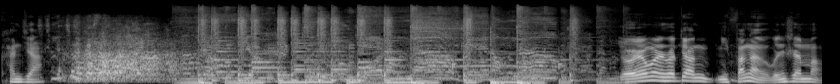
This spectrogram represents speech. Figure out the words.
看家。有人问说：“调你反感纹身吗？”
